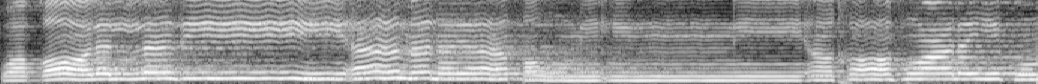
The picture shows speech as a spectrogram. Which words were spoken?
وقال الذي آمن يا قوم إني أخاف عليكم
